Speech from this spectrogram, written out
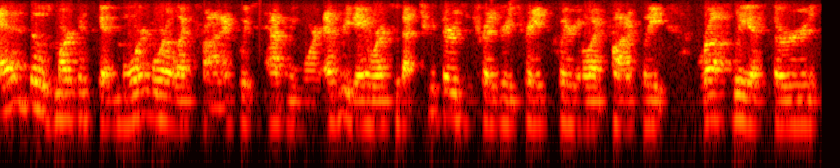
as those markets get more and more electronic, which is happening more every day, we're up to about two thirds of Treasury trades clearing electronically, roughly a third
